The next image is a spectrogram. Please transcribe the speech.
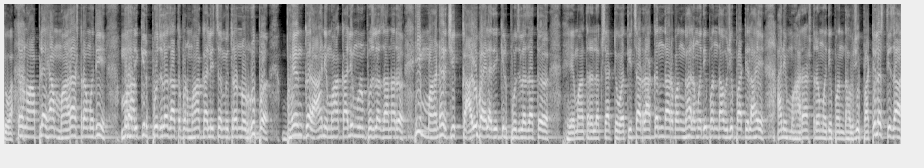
ठेवा. मित्रांनो आपल्या ह्या महाराष्ट्रामध्ये मला देखील पूजलं जातं. पण महाकालीचं मित्रांनो रूप भयंकर आणि महाकाली म्हणून पूजलं जाणारं. ही मांढरची काळूबाईला देखील पूजलं जातं. हे मात्र लक्षात ठेवा तिचा राखणदार बंगालमध्ये पण दावजी पाटील आहे आणि महाराष्ट्रामध्ये पण दावजी पाटीलच तिचा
